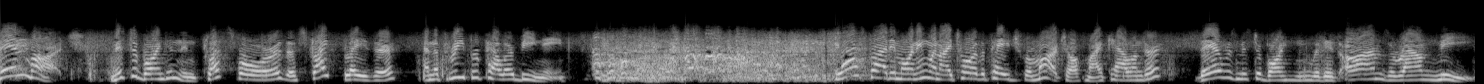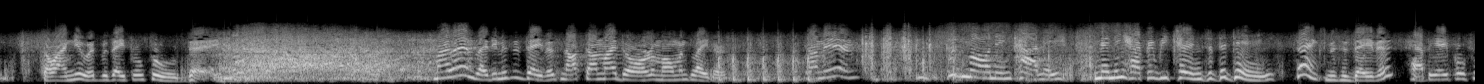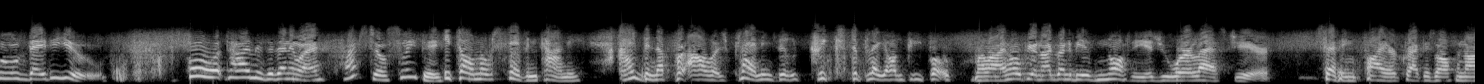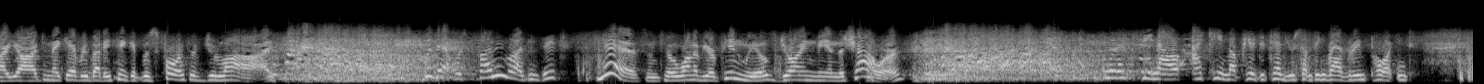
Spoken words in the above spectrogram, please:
then March, Mr. Boynton in plus fours, a striped blazer, and a three-propeller beanie. Last Friday morning, when I tore the page for March off my calendar, there was Mr. Boynton with his arms around me. So I knew it was April Fool's Day. My landlady, Mrs. Davis, knocked on my door a moment later. Come in. Good morning, Connie. Many happy returns of the day. Thanks, Mrs. Davis. Happy April Fool's Day to you. Oh, what time is it anyway? I'm still sleepy. It's almost seven, Connie. I've been up for hours planning little tricks to play on people. Well, I hope you're not going to be as naughty as you were last year. Setting firecrackers off in our yard to make everybody think it was Fourth of July. Well, that was fun, wasn't it? yes, until one of your pinwheels joined me in the shower. Well, let's see now. I came up here to tell you something rather important.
